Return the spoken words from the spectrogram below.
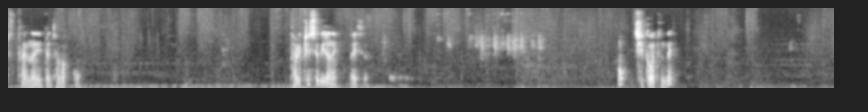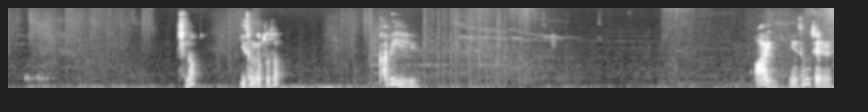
스타는 일단 잡았고 다리 큐 쓰기 전에 나이스 어? 질 것 같은데? 지나? 이성이 없어서? 까비 아 인성질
